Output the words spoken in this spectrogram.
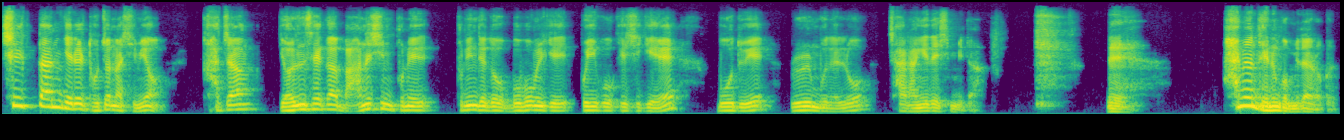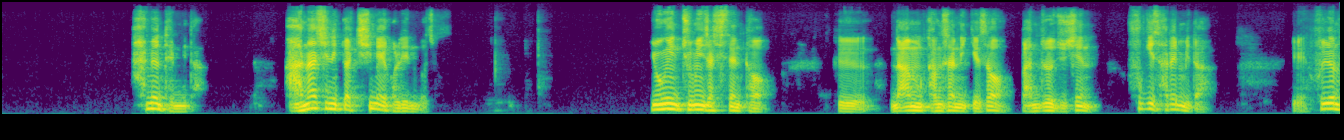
7단계를 도전하시며 가장 연세가 많으신 분의, 분인데도 모범을 보이고 계시기에 모두의 룰 모델로 자랑이 되십니다. 네. 하면 되는 겁니다, 여러분. 하면 됩니다. 안 하시니까 치매에 걸리는 거죠. 용인 주민자치센터 그 남 강사님께서 만들어주신 후기 사례입니다. 예, 훈련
